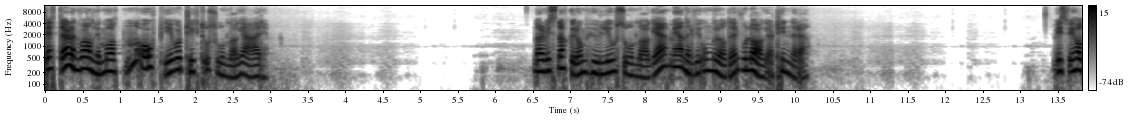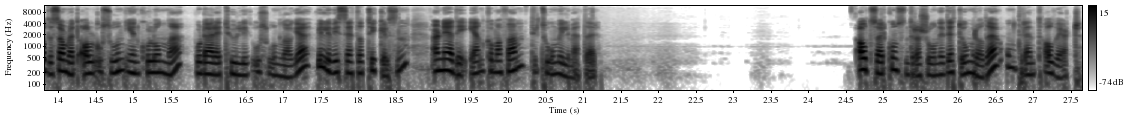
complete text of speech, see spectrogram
Dette er den vanlige måten å oppgi hvor tykt ozonlaget er. Når vi snakker om hull i ozonlaget, mener vi områder hvor laget er tynnere. Hvis vi hadde samlet all ozon i en kolonne hvor det er et hull i ozonlaget, ville vi sett at tykkelsen er nede i 1,5 til 2 mm. Altså er konsentrasjonen i dette området omtrent halvert.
